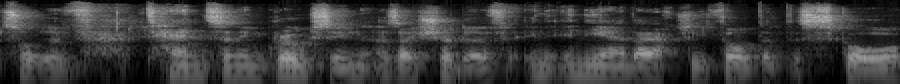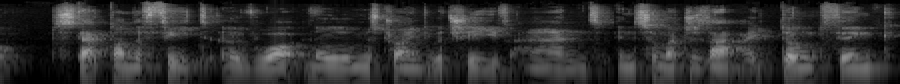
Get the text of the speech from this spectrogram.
sort of tense and engrossing as I should have. In, in the end, I actually thought that the score stepped on the feet of what Nolan was trying to achieve, and in so much as that, I don't think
